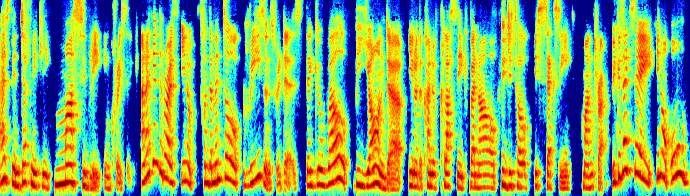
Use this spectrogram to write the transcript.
has been definitely massively increasing. And I think there are, you know, fundamental reasons for this. They go well beyond, uh, you know, the kind of classic, banal, digital is sexy mantra. Because I'd say, you know, all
